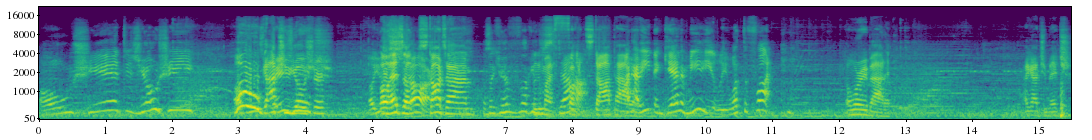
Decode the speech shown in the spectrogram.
Oh shit, is Yoshi. Oh, got you. Yoshi. Oh, you Oh, heads star. up. Star time. I was like, you have a fucking Look at my star. fucking star power. I got eaten again immediately. What the fuck? Don't worry about it. I got you, bitch.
